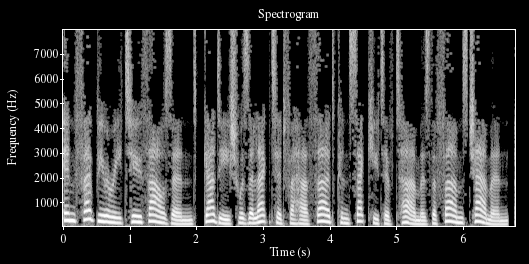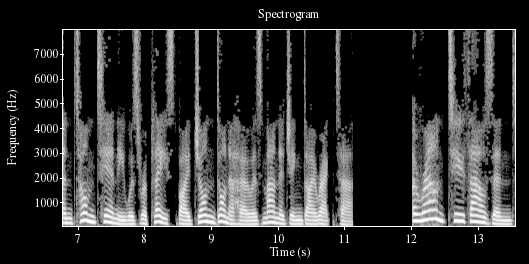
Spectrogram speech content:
In February 2000, Gadiesh was elected for her third consecutive term as the firm's chairman, and Tom Tierney was replaced by John Donahoe as managing director. Around 2000,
